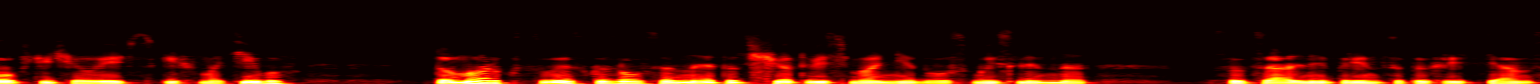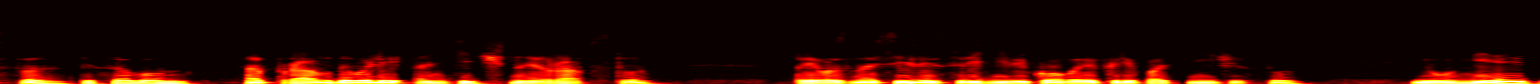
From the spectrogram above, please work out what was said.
общечеловеческих мотивов, то Маркс высказался на этот счет весьма недвусмысленно. Социальные принципы христианства, писал он, оправдывали античное рабство, превозносили средневековое крепостничество и умеют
